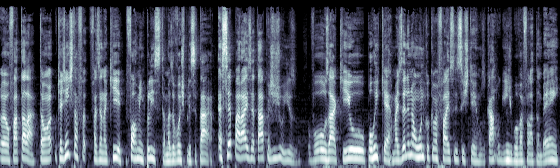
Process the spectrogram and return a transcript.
É, o fato tá lá. Então, o que a gente tá fa- fazendo aqui, de forma implícita, mas eu vou explicitar, é separar as etapas de juízo. Eu vou usar aqui o Paul Ricoeur, mas ele não é o único que vai falar isso nesses termos. O Carlo Ginzburg vai falar também.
